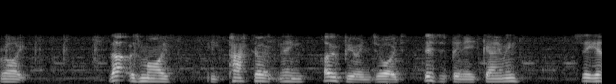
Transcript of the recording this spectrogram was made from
Right. That was my pack opening. Hope you enjoyed. This has been Heath Gaming. See ya.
